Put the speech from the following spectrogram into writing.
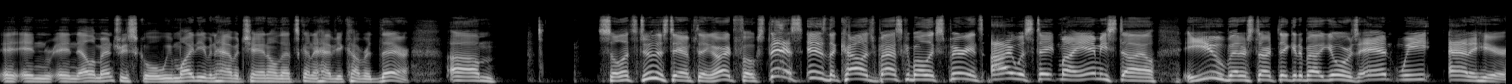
in in elementary school. We might even have a channel that's going to have you covered there. Um, so let's do this damn thing. All right, folks. This is the college basketball experience, Iowa State, Miami style. You better start thinking about yours, and we out of here.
